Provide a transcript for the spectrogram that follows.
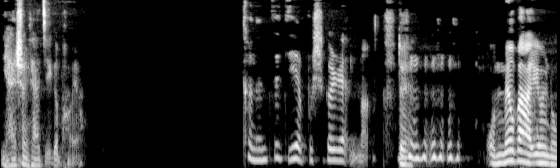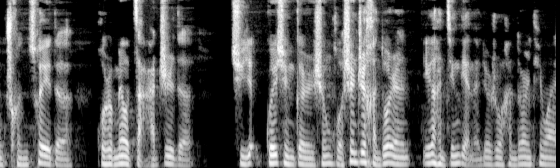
你还剩下几个朋友？可能自己也不是个人嘛。对，我们没有办法用一种纯粹的或者说没有杂质的去规训个人生活，甚至很多人一个很经典的就是说，很多人听完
